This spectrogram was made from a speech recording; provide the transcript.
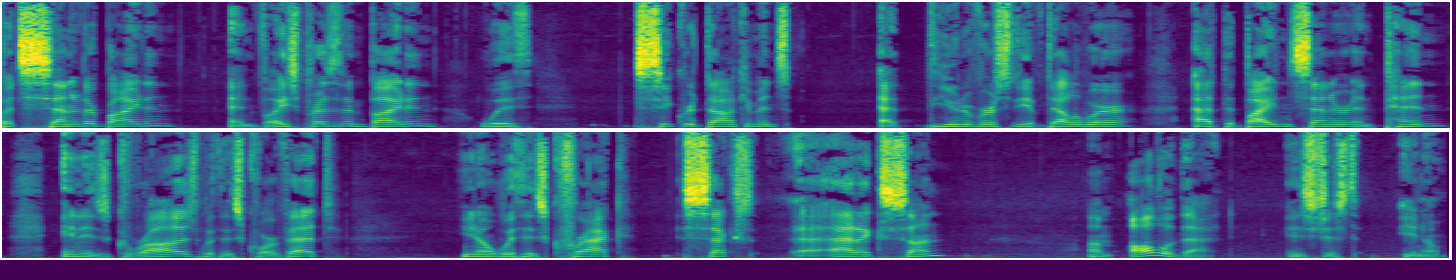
but Senator Biden and Vice President Biden with secret documents at the University of Delaware, at the Biden Center in Penn, in his garage with his Corvette, you know, with his crack sex addict son. Um, all of that is just, you know,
